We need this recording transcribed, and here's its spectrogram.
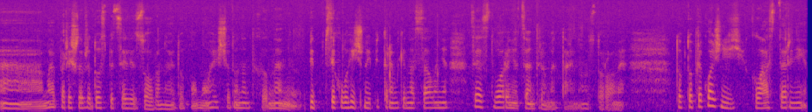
Е, Ми перейшли вже до спеціалізованої допомоги щодо психологічної підтримки населення. Це створення центрів ментального здоров'я. Тобто при кожній кластерній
